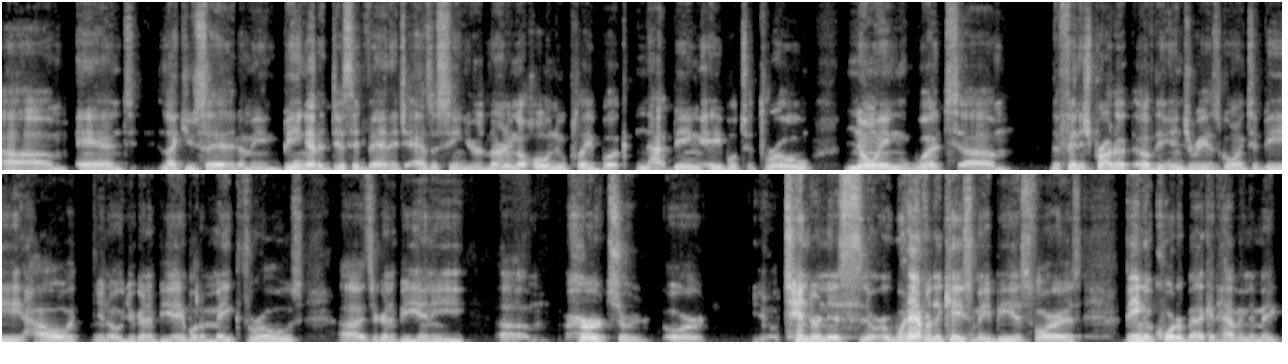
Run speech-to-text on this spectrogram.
um, and like you said, I mean, being at a disadvantage as a senior, learning a whole new playbook, not being able to throw, knowing what um, the finished product of the injury is going to be, how you know you're going to be able to make throws. Uh, is there going to be any um, hurts or or you know tenderness or whatever the case may be, as far as being a quarterback and having to make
